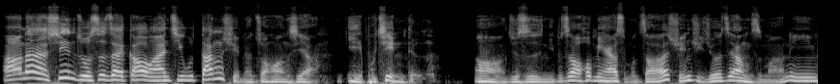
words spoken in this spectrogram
好，那新竹是在高安几乎当选的状况下，也不见得啊，就是你不知道后面还有什么招，选举就是这样子嘛。你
